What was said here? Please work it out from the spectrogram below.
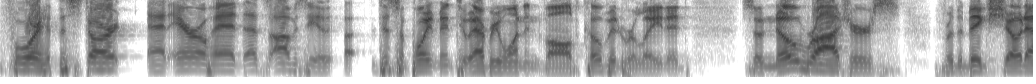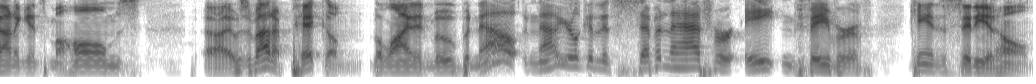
for the start at Arrowhead. That's obviously a, disappointment to everyone involved, COVID related. So no Rodgers for the big showdown against Mahomes. Uh, it was about a pick 'em. The line had moved, but now now you're looking at seven and a half or eight in favor of Kansas City at home.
